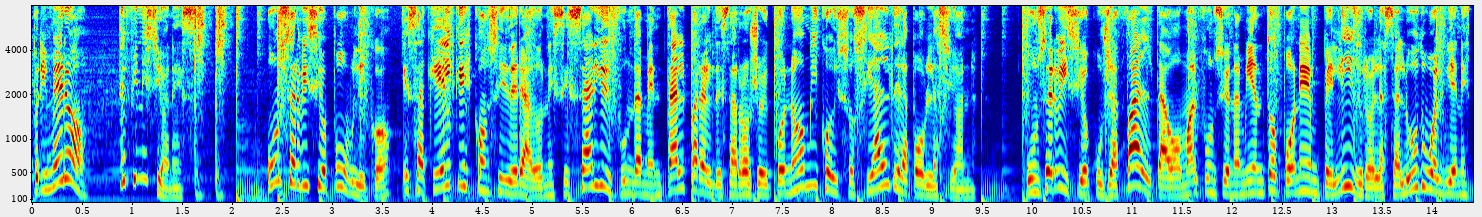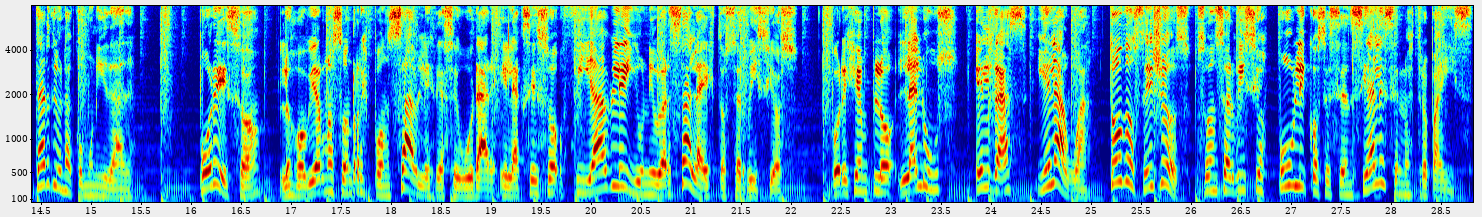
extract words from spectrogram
Primero, definiciones. Un servicio público es aquel que es considerado necesario y fundamental para el desarrollo económico y social de la población. Un servicio cuya falta o mal funcionamiento pone en peligro la salud o el bienestar de una comunidad. Por eso, los gobiernos son responsables de asegurar el acceso fiable y universal a estos servicios. Por ejemplo, la luz, el gas y el agua. Todos ellos son servicios públicos esenciales en nuestro país.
